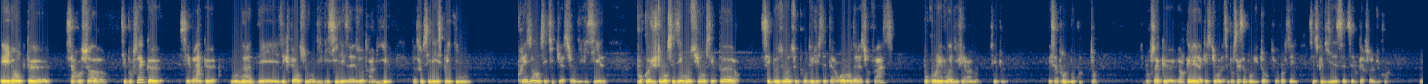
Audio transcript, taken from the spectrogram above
Et donc, euh, ça ressort. C'est pour ça que c'est vrai qu'on a des expériences souvent difficiles les uns les autres à vivre, parce que c'est l'esprit qui nous présente ces situations difficiles pour que justement ces émotions, ces peurs, ces besoins de se protéger, etc., remontent à la surface pour qu'on les voit différemment. C'est tout. Et ça prend beaucoup de temps. C'est pour ça que. Alors, quelle est la question là? C'est pour ça que ça prend du temps. Je crois que c'est ce que disait cette, personne, je crois. Je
